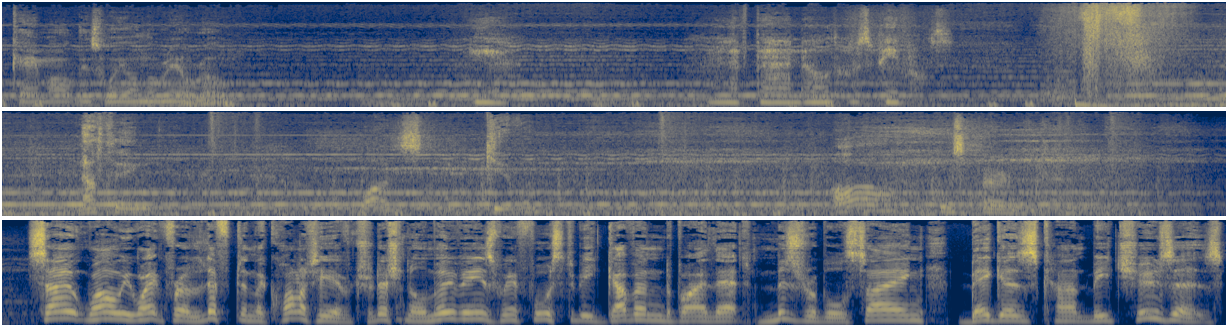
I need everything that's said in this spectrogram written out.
You came all this way on the railroad. Yeah. I left behind all those peoples. Nothing was given. All was earned. So, while we wait for a lift in the quality of traditional movies, we're forced to be governed by that miserable saying, beggars can't be choosers.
